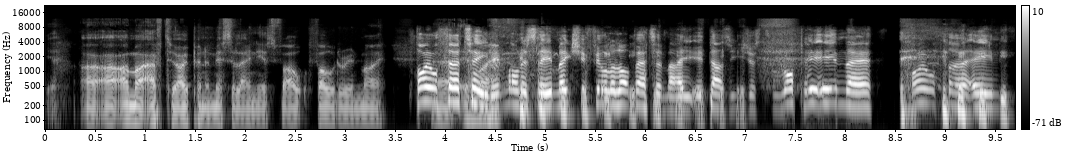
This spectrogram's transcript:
Yeah, I, I might have to open a miscellaneous folder in my. File Uh, 13, my- it, honestly, it makes you feel a lot better, mate. It does. You just drop it in there. File 13.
